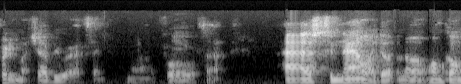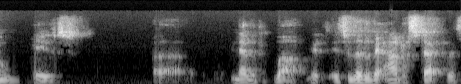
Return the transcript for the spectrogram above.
pretty much everywhere. I think uh, for all of that. As to now, I don't know. Hong Kong is uh, inevitable. Well, it, it's a little bit out of step with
